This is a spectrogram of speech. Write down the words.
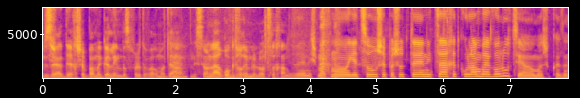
זה הדרך שבה מגלים בסופו של דבר מדע, כן. ניסיון להרוג דברים ללא הצלחה. זה נשמע כמו יצור שפשוט אה, ניצח את כולם באבולוציה או משהו כזה.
